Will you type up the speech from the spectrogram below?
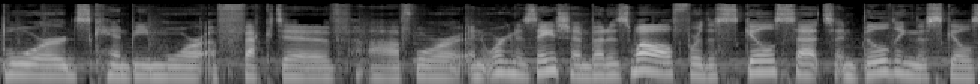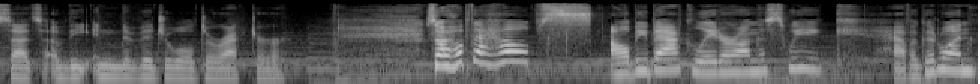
boards can be more effective uh, for an organization, but as well for the skill sets and building the skill sets of the individual director. So I hope that helps. I'll be back later on this week. Have a good one.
